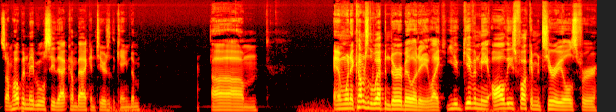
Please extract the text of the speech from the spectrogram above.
So I'm hoping maybe we'll see that come back in Tears of the Kingdom. Um, and when it comes to the weapon durability, like you've given me all these fucking materials for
